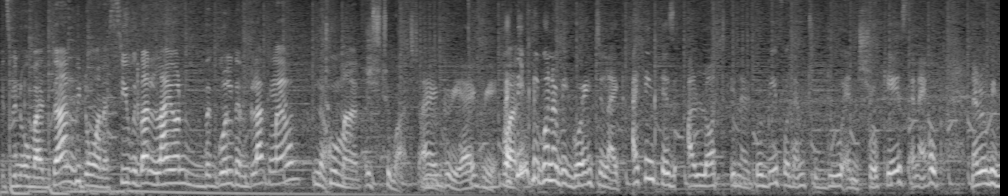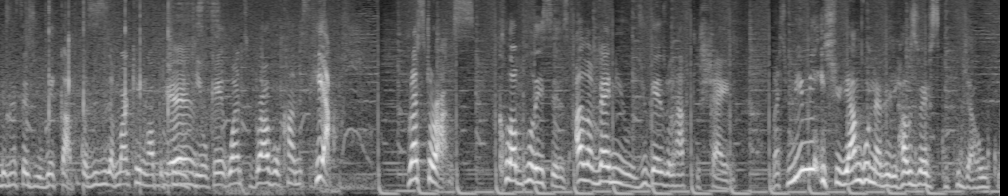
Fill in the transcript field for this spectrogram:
It's been overdone. We don't want to see you with that lion, the gold and black lion. No. Too much. It's too much. I mm. agree. I agree. I think they're going to be going to like, I think there's a lot in Nairobi for them to do and showcase. And I hope Nairobi businesses, you wake up because this is a marketing opportunity, Yes. okay? Once Bravo comes here, restaurants, club places, other venues, you guys will have to shine. But mimi issue yangu na Real Housewives kukuja huku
